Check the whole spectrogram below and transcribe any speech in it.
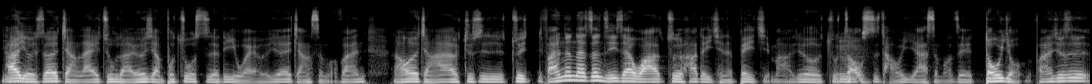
他有时候讲莱猪的，有时候讲不做事的立委，有在讲什么，反正然后讲他就是最，反正那阵子一直在挖，就他的以前的背景嘛，就做肇事逃逸啊什么这些都有，反正就是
